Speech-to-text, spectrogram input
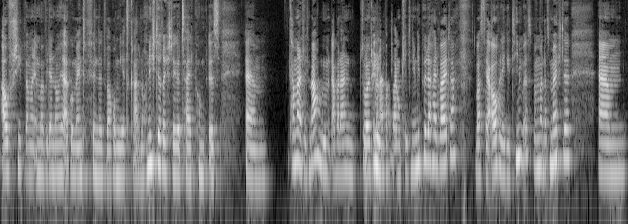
aufschiebt, wenn man immer wieder neue Argumente findet, warum jetzt gerade noch nicht der richtige Zeitpunkt ist. Ähm, kann man natürlich machen, aber dann sollte man einfach sagen, okay, ich nehme die Pille halt weiter, was ja auch legitim ist, wenn man das möchte. Ähm,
